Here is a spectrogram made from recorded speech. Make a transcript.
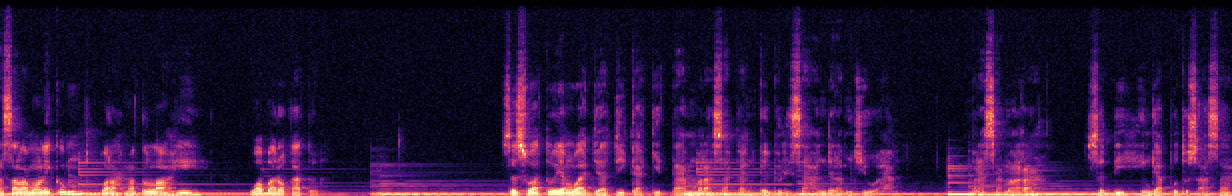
Assalamualaikum warahmatullahi wabarakatuh. Sesuatu yang wajar jika kita merasakan kegelisahan dalam jiwa, merasa marah, sedih hingga putus asa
